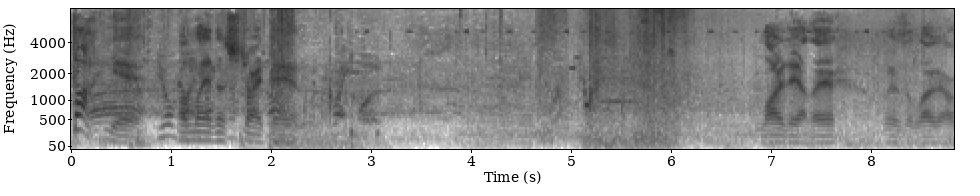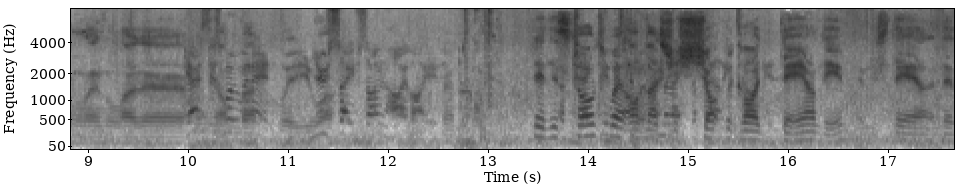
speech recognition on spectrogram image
fuck ah, yeah! You're I'm going back landing to the straight front down. line. Great work. Load out there. Where's the load? I'm um, landing the load out. Gas is moving in. where you New are. safe zone highlighted. Yeah, there's Objective times where I've actually shot the bounty guy down him and he's down and then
